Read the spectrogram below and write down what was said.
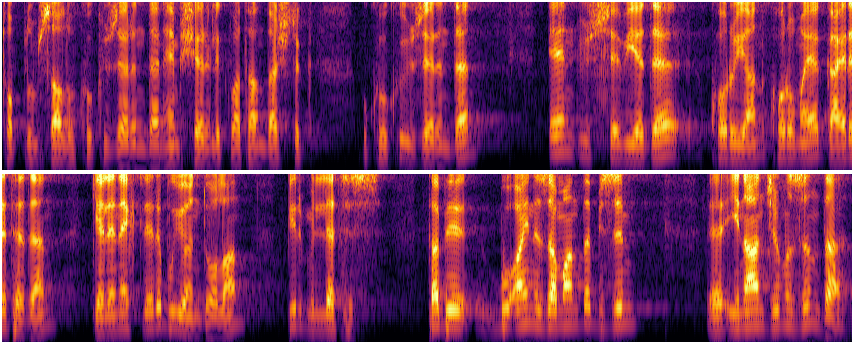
toplumsal hukuk üzerinden, hemşerilik, vatandaşlık hukuku üzerinden en üst seviyede koruyan, korumaya gayret eden, gelenekleri bu yönde olan bir milletiz. Tabii bu aynı zamanda bizim e, inancımızın da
